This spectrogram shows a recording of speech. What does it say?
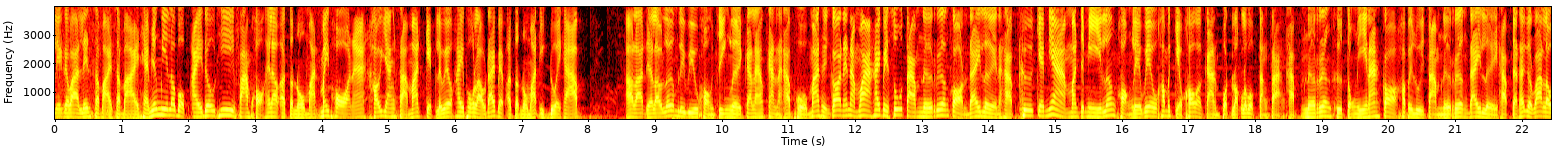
เรียกได้ว่าเล่นสบายๆ แถมยังมีระบบไอดอลที่ฟาร์มของให้เราอัตโนมัติไม่พอนะ เขายังสามารถเก็บเลเวลให้พวกเราได้แบบอัตโนมัติอีกด้วยครับ เอาละเดี๋ยวเราเริ่มรีวิวของจริงเลยกันแล้วกันนะครับผมมาถึงก็แนะนำว่าให้ไปสู้ตามเนื้อเรื่องก่อนได้เลยนะครับคือเกมเนี้ยมันจะมีเรื่องของเลเวลเข้ามาเกี่ยวข้องกับการปลดล็อกระบบต่างๆครับเนื้อเรื่องคือตรงนี้นะก็เข้าไปลุยตามเนื้อเรื่องได้เลยครับแต่ถ้าเกิดว่าเรา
